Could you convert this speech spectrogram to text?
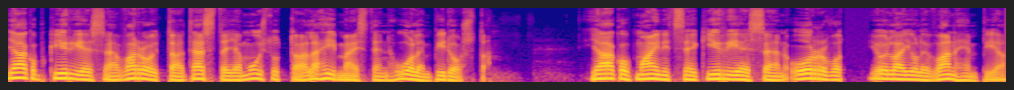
Jaakob kirjeessään varoittaa tästä ja muistuttaa lähimmäisten huolenpidosta. Jaakob mainitsee kirjeessään orvot, joilla ei ole vanhempia,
